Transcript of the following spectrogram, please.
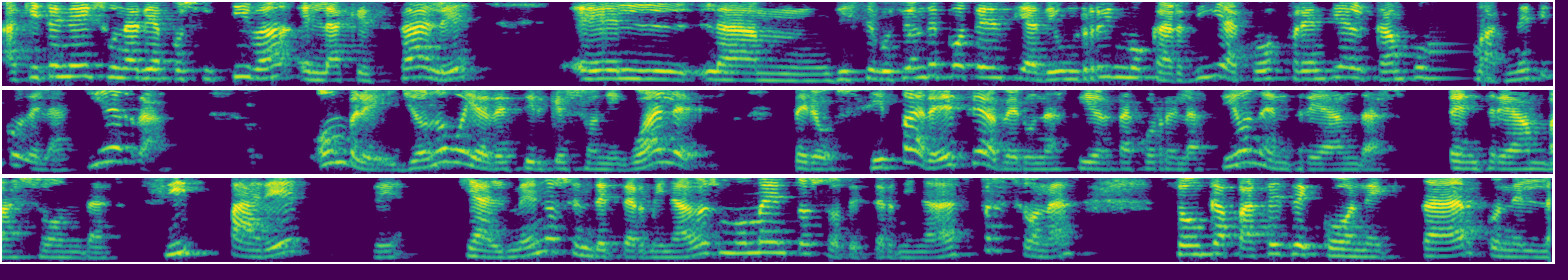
Aquí tenéis una diapositiva en la que sale la mm, distribución de potencia de un ritmo cardíaco frente al campo magnético de la Tierra. Hombre, yo no voy a decir que son iguales, pero sí parece haber una cierta correlación entre, entre ambas ondas. Sí parece que al menos en determinados momentos o determinadas personas son capaces de conectar con el,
